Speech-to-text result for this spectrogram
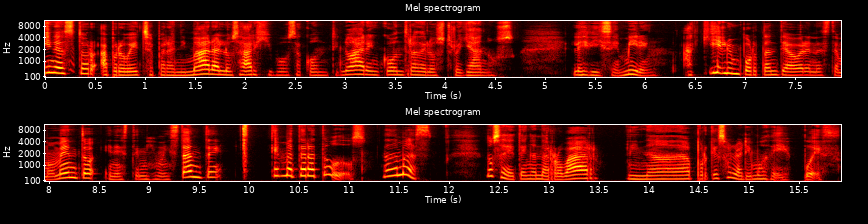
y Néstor aprovecha para animar a los argivos a continuar en contra de los troyanos. Les dice, miren, aquí lo importante ahora en este momento, en este mismo instante, es matar a todos, nada más. No se detengan a robar ni nada, porque eso lo haremos después.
